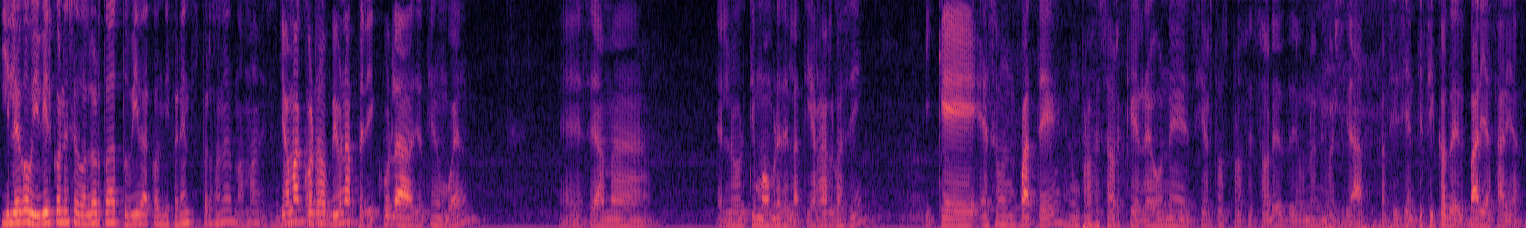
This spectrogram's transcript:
Y luego vivir con ese dolor toda tu vida con diferentes personas, no mames. Yo me acuerdo, cabrón. vi una película, ya tiene un buen, eh, se llama El último hombre de la tierra, algo así, y que es un cuate, un profesor que reúne ciertos profesores de una universidad, así científicos de varias áreas,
